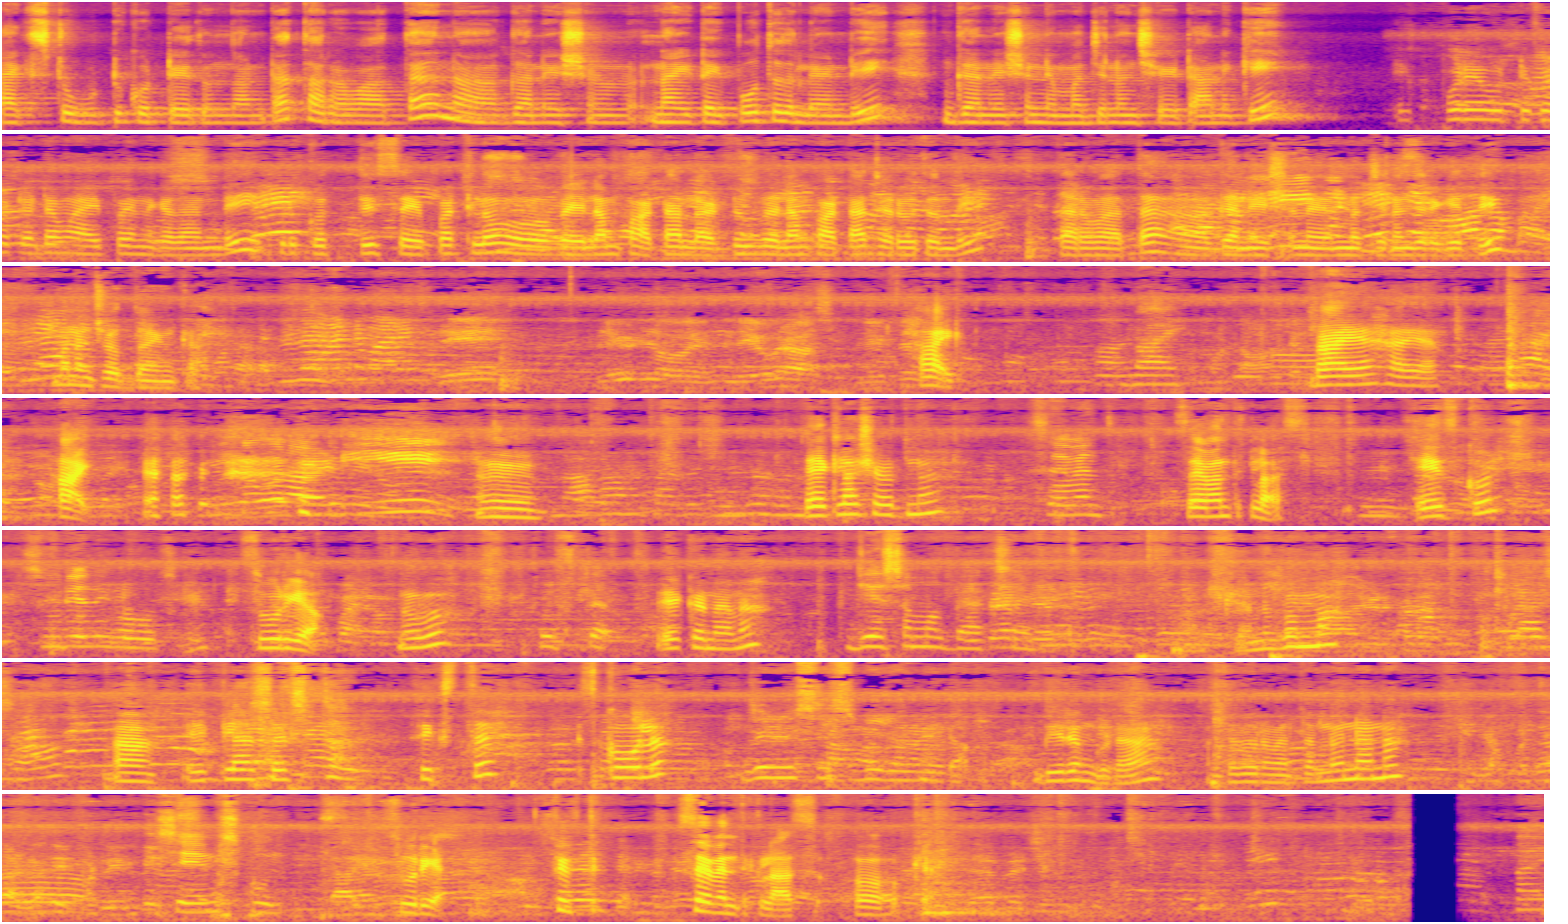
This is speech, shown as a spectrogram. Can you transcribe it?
నెక్స్ట్ ఉట్టు కొట్టేది ఉందంట తర్వాత నా గణేష్ నైట్ అయిపోతుందిలేండి గణేష నిమజ్జనం చేయడానికి ఇప్పుడే ఉట్టి కొట్టడం అయిపోయింది కదండి. ఇప్పుడు కొద్దిసేపట్లో వేలం పాట లడ్డు వేలం పాట జరుగుతుంది. తర్వాత గణేష్ నిమజ్జనం జరిగిద్ది మనం చూద్దాం ఇంకా. Hi bye hi hi. ఏ క్లాస్ చదువుతున్నా సెవెంత్ క్లాస్ ఏ స్కూల్ సూర్య నువ్వు? ఎక్కడనా జేసమ్మ బ్యాక్ సైడ్ ఓకే నువ్వమ్మా? క్లాసా ఆ, ఏ క్లాస్ సిక్స్త్ స్కూల్ బీరంగూడ అంత దూరం వెళ్తాను నాన్న? Same school Surya fifth seventh class. Okay.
